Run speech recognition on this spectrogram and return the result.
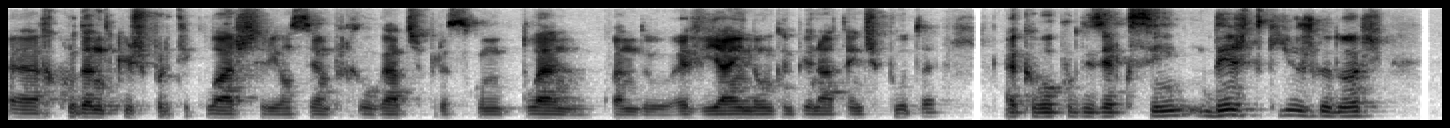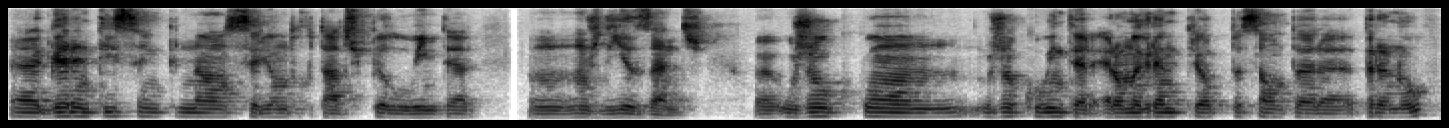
uh, recordando que os particulares seriam sempre relegados para segundo plano quando havia ainda um campeonato em disputa, acabou por dizer que sim, desde que os jogadores uh, garantissem que não seriam derrotados pelo Inter um, uns dias antes. Uh, o, jogo com, o jogo com o Inter era uma grande preocupação para, para Novo,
